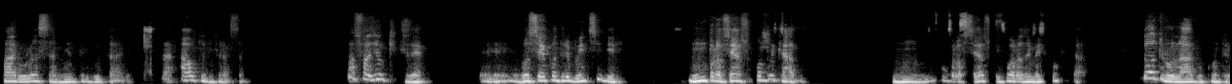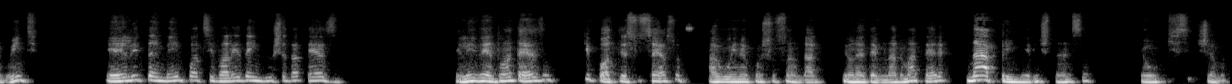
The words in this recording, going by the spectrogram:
para o lançamento tributário, para autodifração. Posso fazer o que quiser. É, você é contribuinte civil, num processo complicado, um processo rigorosamente complicado. Do outro lado, o contribuinte, ele também pode se valer da indústria da tese. Ele inventa uma tese que pode ter sucesso, arguindo a constitucionalidade em uma determinada matéria, na primeira instância, é o que se chama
